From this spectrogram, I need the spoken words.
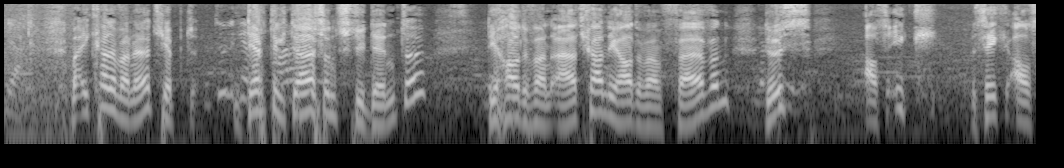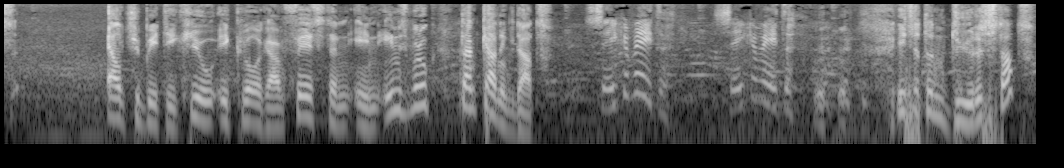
ja. Maar ik ga ervan uit, je hebt 30.000 studenten, die houden van uitgaan, die houden van fuiven. Dus als ik zeg als LGBTQ, ik wil gaan feesten in Innsbruck, dan kan ik dat. Zeker weten, zeker weten. Is het een dure stad?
